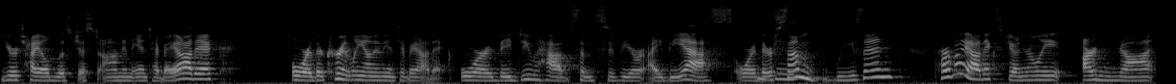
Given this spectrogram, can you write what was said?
your child was just on an antibiotic, or they're currently on an antibiotic, or they do have some severe IBS, or there's mm-hmm. some reason, probiotics generally are not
